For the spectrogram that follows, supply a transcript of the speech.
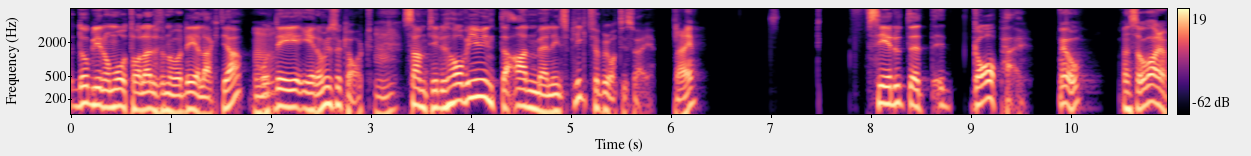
Då blir de åtalade för att vara delaktiga Mm. och det är de ju såklart. Samtidigt har vi ju inte anmälningsplikt för brott i Sverige. Nej, Ser du inte ett, ett gap här? jo, men så var det.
